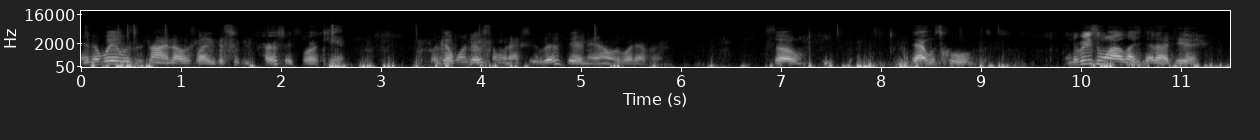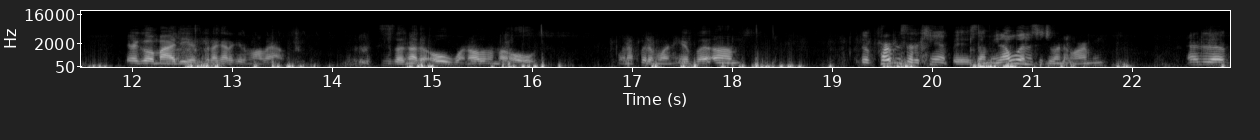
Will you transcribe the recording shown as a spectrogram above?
And the way it was designed, I was like, this would be perfect for a camp. Like, I wonder if someone actually lives there now or whatever. So that was cool. And the reason why I like that idea, there go my ideas, but I gotta get them all out. This is another old one. All of them are old when I put them on here. But um, the purpose of the camp is, I mean, I wanted to join the army. I ended up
